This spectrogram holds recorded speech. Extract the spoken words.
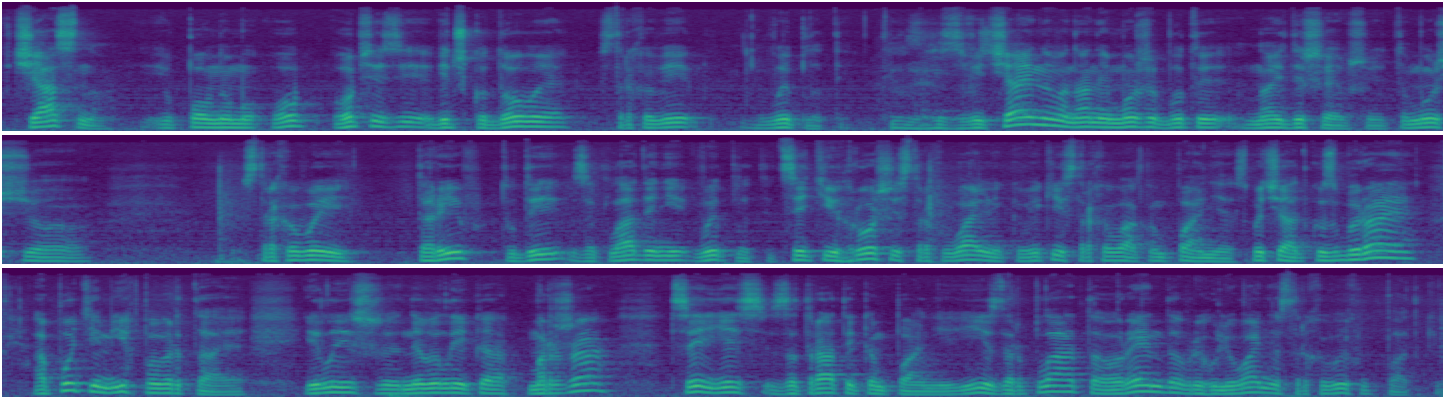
вчасно і в повному обсязі відшкодовує страхові виплати. Звичайно, вона не може бути найдешевшою, тому що страховий тариф туди закладені виплати. Це ті гроші страхувальників, які страхова компанія спочатку збирає, а потім їх повертає. І лише невелика маржа це є затрати компанії, її зарплата, оренда, врегулювання страхових випадків.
